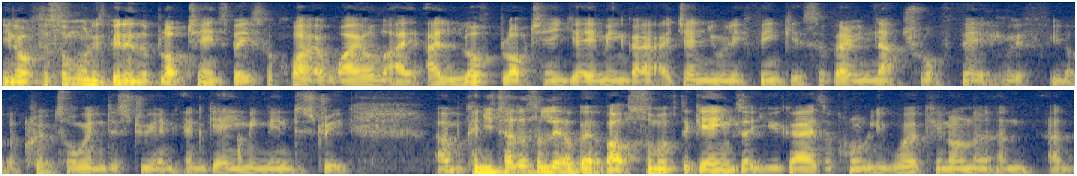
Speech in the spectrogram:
you know, for someone who's been in the blockchain space for quite a while, I, I love blockchain gaming. I, I genuinely think it's a very natural fit with, you know, the crypto industry and, and gaming industry. Um, can you tell us a little bit about some of the games that you guys are currently working on and, and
